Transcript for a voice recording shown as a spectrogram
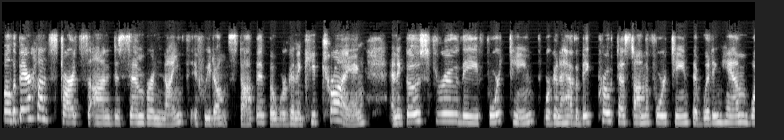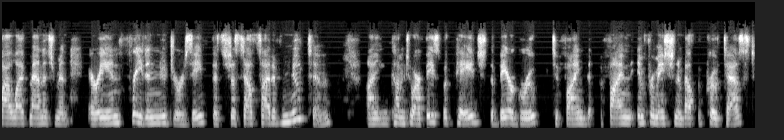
Well, the bear hunt starts on December 9th if we don't stop it, but we're going to keep trying. And it goes through the 14th. We're going to have a big protest on the 14th at Whittingham Wildlife Management Area in Fredon, New Jersey. That's just outside of Newton. Uh, you can come to our Facebook page, the Bear Group, to find find information about the protest.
